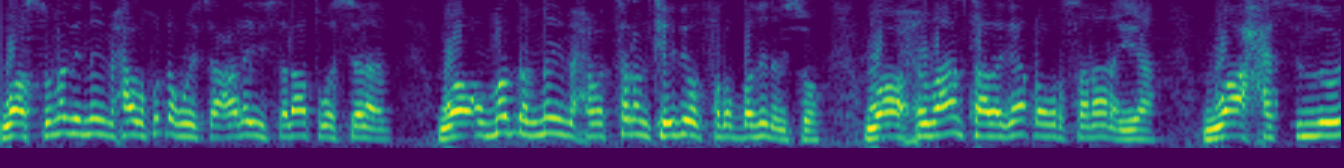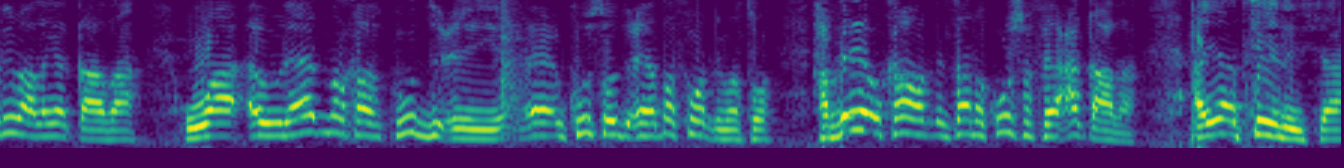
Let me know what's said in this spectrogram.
Waa sunnadii nabi maxamed ku dhaqmaysa calayhi salaatu wasalaam waa ummadan nabi maxamed tarankeedii ood fara badinayso. Waa xumaanta laga dhowrsanaanaya. Waa xasilooni baa laga qaadaa. Waa awlaad markaas kuu duceeye kuu soo duceeye haddaad ka hor dhimato. Hadday uu kaa hor dhintaana kuu shafeeco qaada. Ayaad ka helaysaa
